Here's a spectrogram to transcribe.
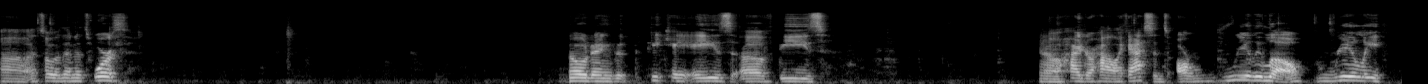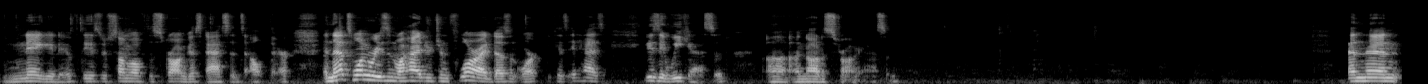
Uh, and so then it's worth noting that the pKa's of these you know, hydrohalic acids are really low, really negative. These are some of the strongest acids out there. And that's one reason why hydrogen fluoride doesn't work because it has it is a weak acid uh, not a strong acid. And then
